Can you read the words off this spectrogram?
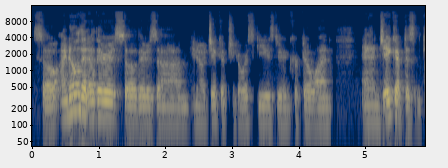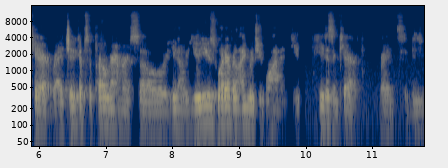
So I know that others. So there's um, you know Jacob Chidorsky is doing Crypto One, and Jacob doesn't care, right? Jacob's a programmer, so you know you use whatever language you want, and he, he doesn't care, right? So you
